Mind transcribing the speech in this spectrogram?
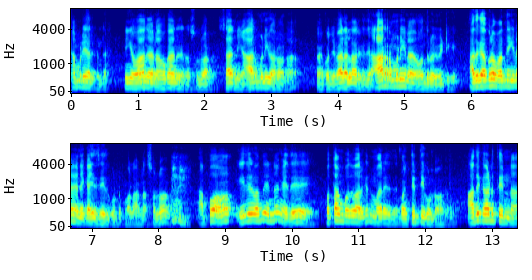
காமெடியாக இருக்குல்ல. நீங்கள் வாங்க நான் உட்காந்துக்கிறேன் சொல்லுவாங்க. சார் நீங்கள் ஆறு மணி வரவேனா நான் கொஞ்சம் வேலையெல்லாம் இருக்குது. ஆறரை மணி நான் வந்துடுவேன் வீட்டுக்கு. அதுக்கப்புறம் வந்தீங்கன்னா என்னை கைது செய்து கூட்டு போகலான்னு சொல்லுவாங்க. அப்போது இது வந்து என்னங்க இது? பொத்தாம் பொதுவாக இருக்குது இந்த மாதிரி இது கொஞ்சம் திருத்தி கொண்டு வாங்க. அதுக்கு அடுத்து என்ன?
